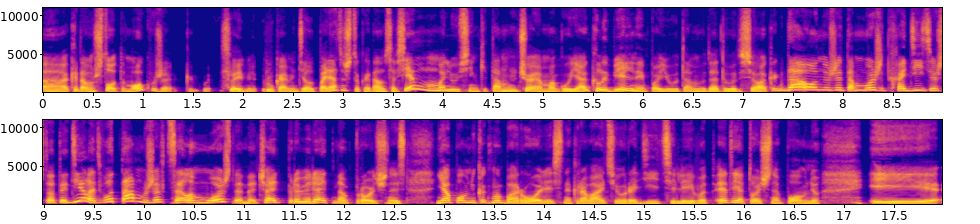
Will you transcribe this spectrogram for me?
а, когда он что-то мог уже как бы своими руками делать. Понятно, что когда он совсем малюсенький, там, ну, что я могу, я колыбельные пою, там, вот это вот все. А когда он уже там может ходить и что-то делать, вот там уже в целом можно начать проверять на прочность. Я помню, как мы боролись на кровати у родителей, вот это я точно помню. И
